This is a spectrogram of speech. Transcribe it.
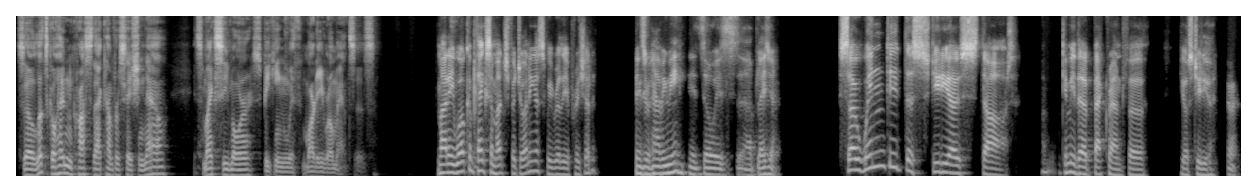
So, let's go ahead and cross that conversation now. It's Mike Seymour speaking with Marti Romances. Marti, welcome. Thanks so much for joining us. We really appreciate it. Thanks for having me. It's always a pleasure. So, when did the studio start? Give me the background for your studio. Sure.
